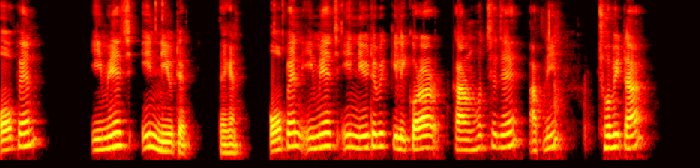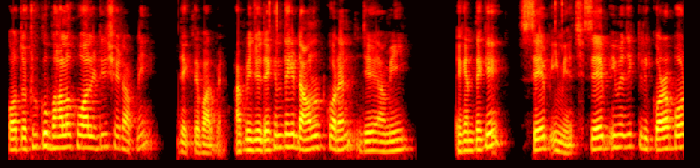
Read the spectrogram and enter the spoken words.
open image in new tab দেখেন ওপেন ইমেজ ইন নিউ ট্যাবে ক্লিক করার কারণ হচ্ছে যে আপনি ছবিটা কতটুকু ভালো কোয়ালিটির সেটা আপনি দেখতে পারবেন। আপনি যদি এখান থেকে ডাউনলোড করেন যে আমি এখান থেকে সেভ ইমেজ সেভ ইমেজে ক্লিক করার পর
